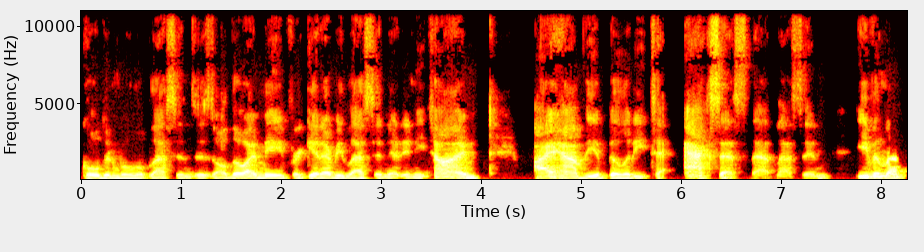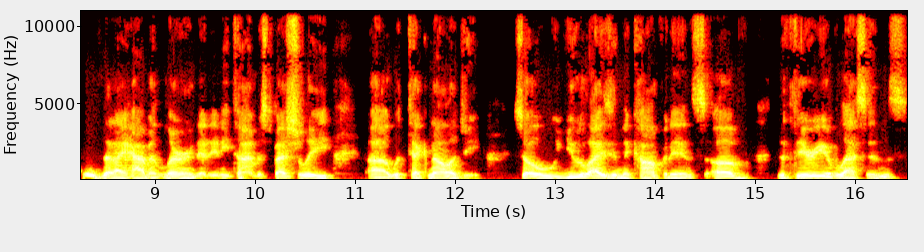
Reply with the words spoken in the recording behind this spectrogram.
golden rule of lessons is although I may forget every lesson at any time, I have the ability to access that lesson, even lessons that I haven't learned at any time, especially uh, with technology. So, utilizing the confidence of the theory of lessons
